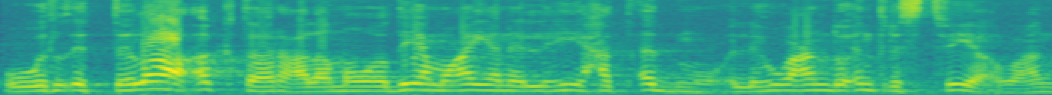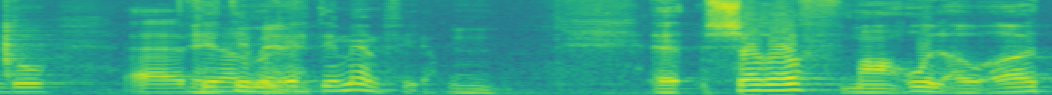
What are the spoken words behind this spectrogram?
والاطلاع أكثر على مواضيع معينة اللي هي حتقدمه اللي هو عنده انترست فيها أو عنده آه، فينا اهتمام. اهتمام فيها. آه، الشغف معقول أوقات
